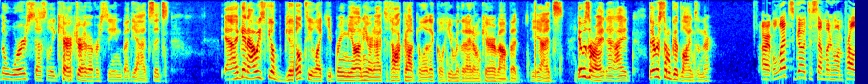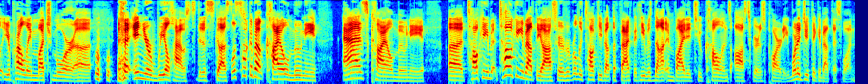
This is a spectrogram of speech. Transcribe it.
the worst Cecily character I've ever seen, but yeah, it's it's. Again, I always feel guilty, like you bring me on here and I have to talk about political humor that I don't care about. But yeah, it's it was all right. I, I there were some good lines in there. All right, well, let's go to someone who I'm probably you're probably much more uh, in your wheelhouse to discuss. Let's talk about Kyle Mooney as Kyle Mooney. Uh, talking talking about the Oscars, but really talking about the fact that he was not invited to Colin's Oscars party. What did you think about this one?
